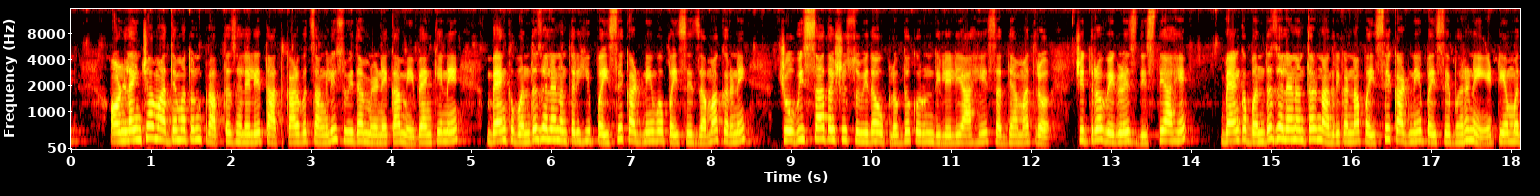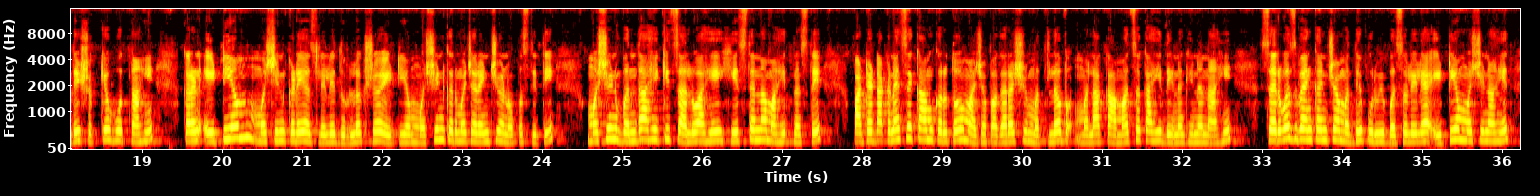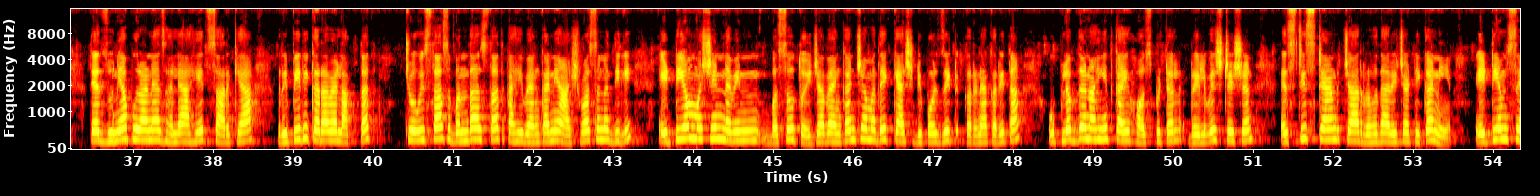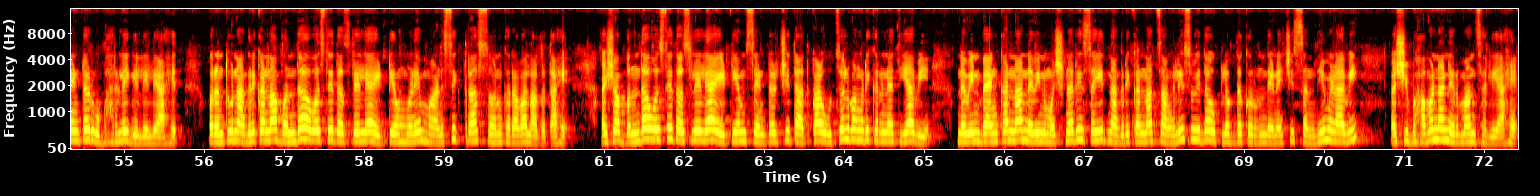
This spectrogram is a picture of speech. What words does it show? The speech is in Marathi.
ऑनलाईनच्या माध्यमातून प्राप्त झालेले तात्काळ व चांगली सुविधा मिळणे कामे बँकेने बँक बंद झाल्यानंतरही पैसे काढणे व पैसे जमा करणे चोवीस सात अशी सुविधा उपलब्ध करून दिलेली आहे. सध्या मात्र चित्र वेगळेच दिसते आहे. बँक बंद झाल्यानंतर नागरिकांना पैसे काढणे पैसे भरणे ए टी एममध्ये शक्य होत नाही कारण ए टी एम मशीनकडे असलेले दुर्लक्ष ए टी एम मशीन कर्मचाऱ्यांची अनुपस्थिती मशीन बंद आहे की चालू आहे हेच त्यांना माहीत नसते. पाट्या टाकण्याचे काम करतो. माझ्या पगाराशी मतलब मला कामाचं काही देणं घेणं नाही. सर्वच बँकांच्या मध्ये पूर्वी बसवलेल्या ए टी एम मशीन आहेत. त्या जुन्या पुराण्या झाल्या आहेत. सारख्या रिपेरी कराव्या लागतात. चोवीस तास बंद असतात. काही बँकांनी आश्वासनं दिली. ए टी एम मशीन नवीन बसवतोय. ज्या बँकांच्या मध्ये कॅश डिपॉझिट करण्याकरिता उपलब्ध नाहीत काही hospital railway station S T stand चार रहदारीच्या ठिकाणी ए टी एम सेंटर उभारले गेलेले आहेत. परंतु नागरिकांना बंद अवस्थेत असलेल्या ए टी एममुळे मानसिक त्रास सहन करावा लागत आहे. अशा बंद अवस्थेत असलेल्या ए टी एम सेंटरची तात्काळ उचलबांगडी करण्यात यावी नवीन बँकांना नवीन मशिनरीसहित नागरिकांना चांगली सुविधा उपलब्ध करून देण्याची संधी मिळावी अशी भावना निर्माण झाली आहे.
